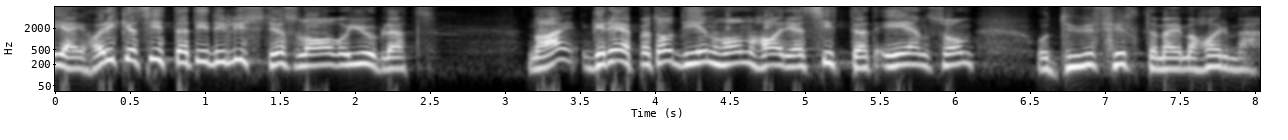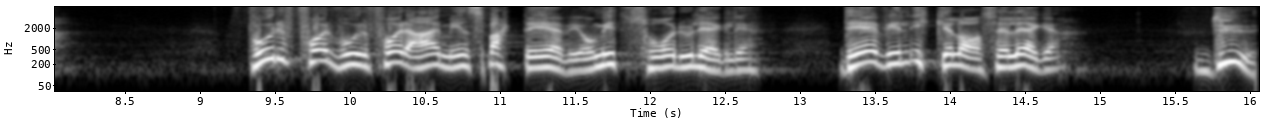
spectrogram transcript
Jeg har ikke sittet i de lystiges lag og jublet. Nei, grepet av din hånd har jeg sittet ensom, og du fylte meg med harme. Hvorfor, hvorfor er min smerte evig og mitt sår ulegelig? Det vil ikke la seg lege. Du,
